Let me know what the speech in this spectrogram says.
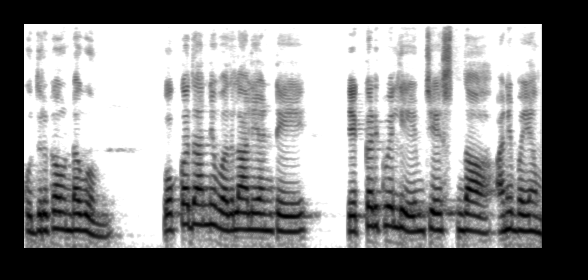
కుదురుగా ఉండవు. ఒక్కదాన్ని వదలాలి అంటే ఎక్కడికి వెళ్ళి ఏం చేస్తుందా అని భయం.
